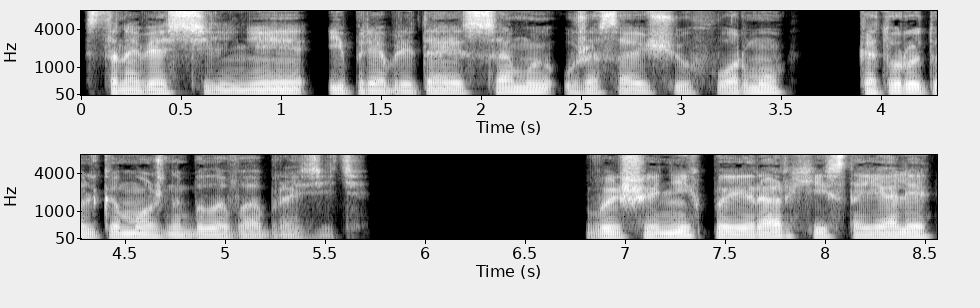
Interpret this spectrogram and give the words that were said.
становясь сильнее и приобретая самую ужасающую форму, которую только можно было вообразить. Выше них по иерархии стояли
